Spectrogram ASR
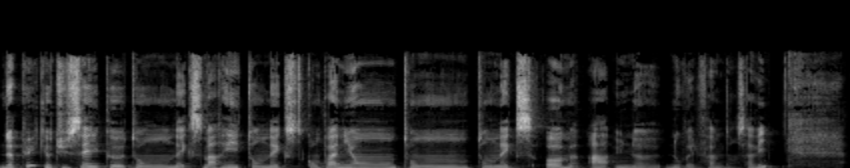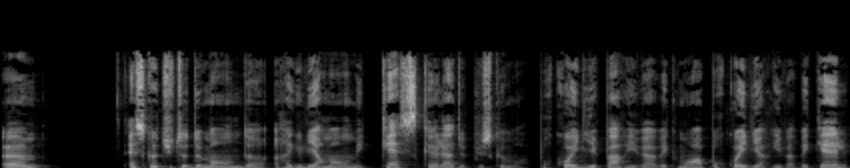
Depuis que tu sais que ton ex-mari, ton ex-compagnon, ton, ton ex-homme a une nouvelle femme dans sa vie, euh, est-ce que tu te demandes régulièrement, mais qu'est-ce qu'elle a de plus que moi? Pourquoi il n'y est pas arrivé avec moi? Pourquoi il y arrive avec elle?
